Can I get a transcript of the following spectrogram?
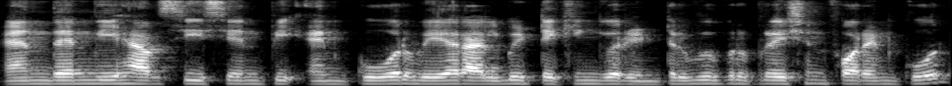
And then we have CCNP ENCOR where I'll be taking your interview preparation for ENCOR.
